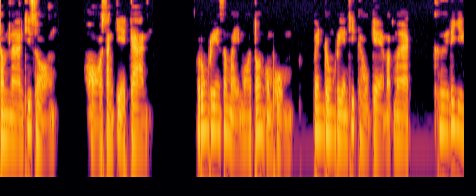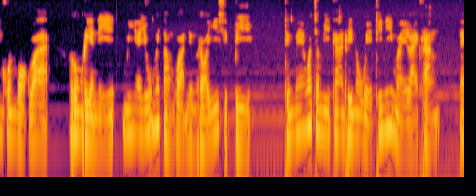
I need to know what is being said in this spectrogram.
ตำนานที่สองหอสังเกตการ โรงเรียนสมัยมต้นของผม เป็นโรงเรียนที่เก่าแก่มากๆ เคยได้ยินคนบอกว่า โรงเรียนนี้มีอายุไม่ต่ำกว่า 120 ปี ถึงแม้ว่าจะมีการรีโนเวทที่นี่ใหม่หลายครั้ง แต่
